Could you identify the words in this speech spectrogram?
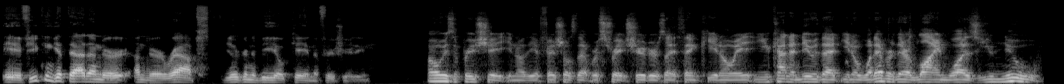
if you can get that under under wraps, you're going to be okay in officiating always appreciate you know the officials that were straight shooters i think you know you kind of knew that you know whatever their line was you knew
